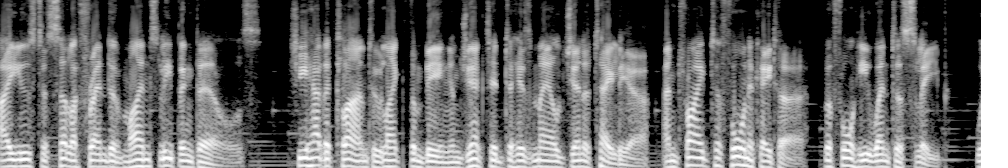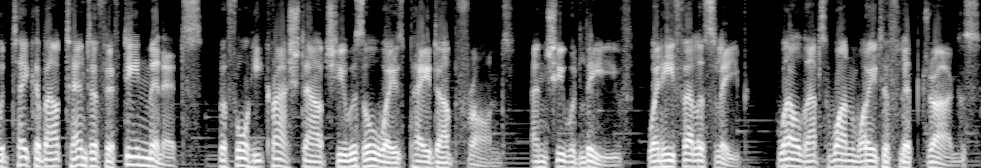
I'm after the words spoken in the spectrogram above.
I used to sell a friend of mine sleeping pills. She had a client who liked them being injected to his male genitalia and tried to fornicate her before he went to sleep. Would take about 10 to 15 minutes before he crashed out she was always paid up front and she would leave when he fell asleep. Well that's one way to flip drugs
